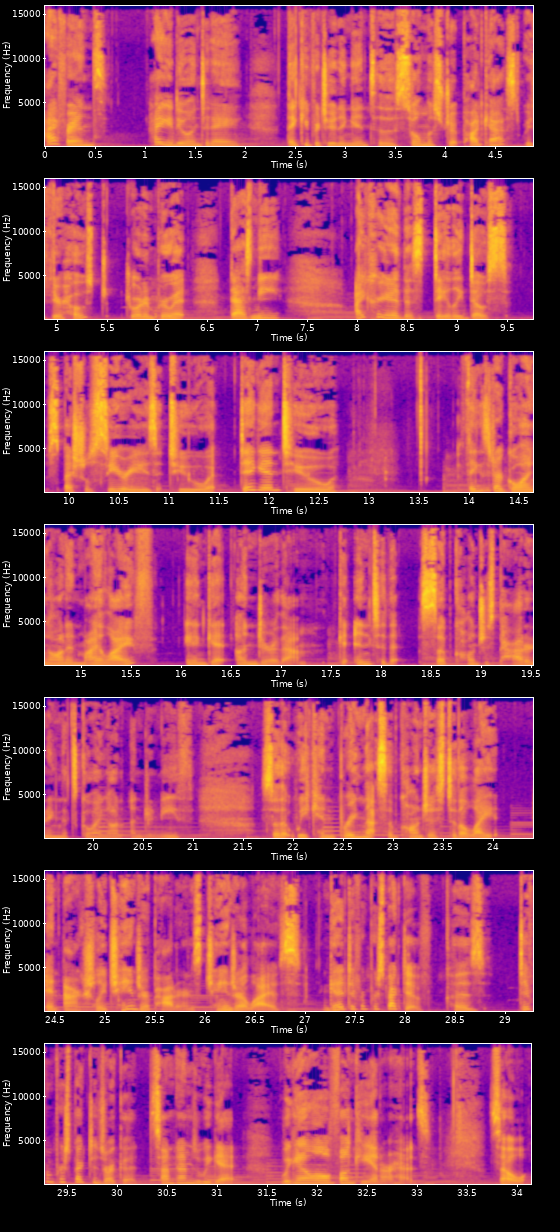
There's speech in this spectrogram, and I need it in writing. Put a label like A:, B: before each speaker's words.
A: Hi friends. How you doing today? Thank you for tuning in to the Sohma Stripped podcast with your host Jordan Pruitt. That's me. I created this daily dose special series to dig into things that are going on in my life and get under them, get into the subconscious patterning that's going on underneath so that we can bring that subconscious to the light and actually change our patterns, change our lives, and get a different perspective because different perspectives are good. Sometimes we get we get a little funky in our heads. So,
